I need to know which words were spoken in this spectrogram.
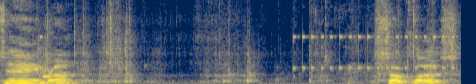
Dang, bro. So close.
